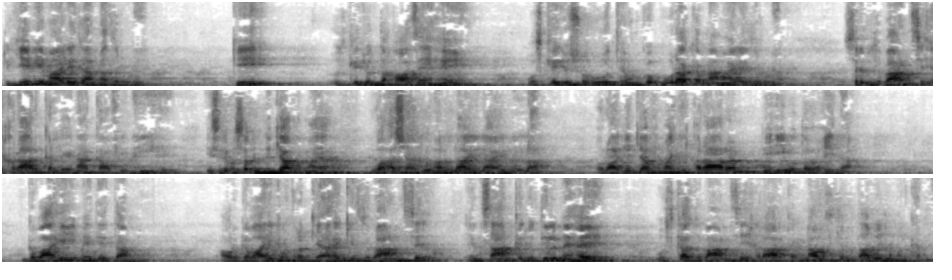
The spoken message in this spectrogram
تو یہ بھی ہمارے لیے جاننا ضروری ہے کہ اس کے جو تقاضے ہیں، اس کے جو شروط ہیں، ان کو پورا کرنا ہمارے لیے ضروری ہے۔ صرف زبان سے اقرار کر لینا کافی نہیں ہے۔ اس لیے مسلم نے کیا فرمایا؟ وہ اشہد اللہ الہ الا اللہ اور آگے کیا فرمایا اقرارن یہی وہ توحیدہ. گواہی میں دیتا ہوں. اور گواہی کا مطلب کیا ہے کہ زبان سے انسان کے جو دل میں ہے، اس کا زبان سے اقرار کرنا اس کے مطابق عمل کرنا.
